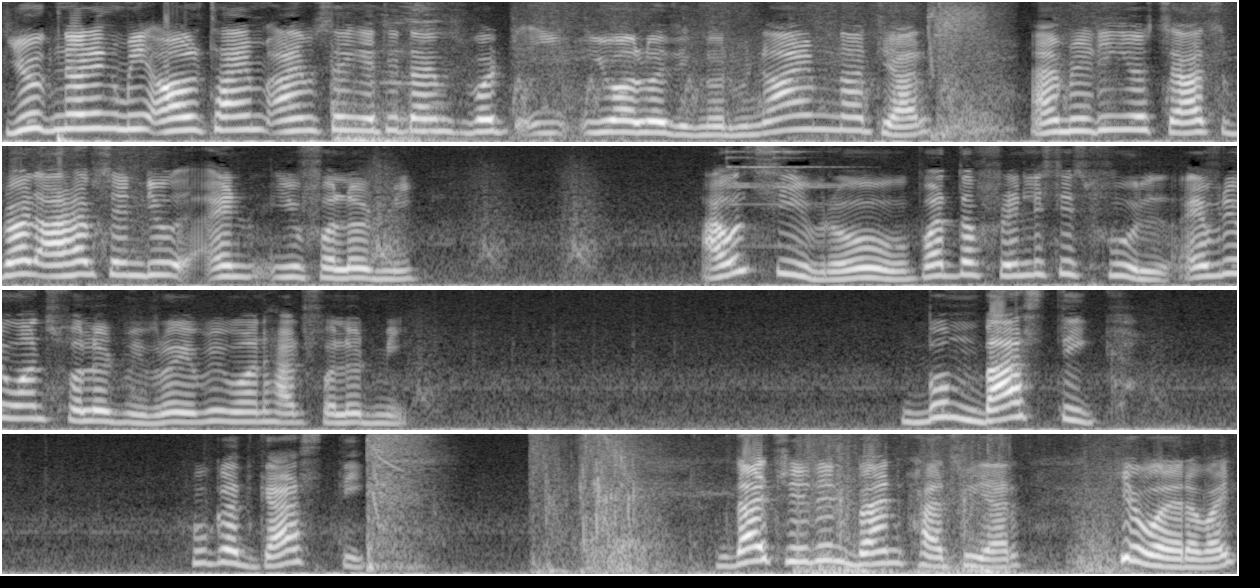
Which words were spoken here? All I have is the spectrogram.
you ignoring me all time. I'm saying 80 times, but you, always ignore me. No, I'm not, yaar. I'm reading your chats, but I have sent you and you followed me. I will see, bro. But the friend list is full. Everyone's followed me, bro. Everyone had followed me. Bombastic. Who got gastic? That 3 दिन ban खाछु यार के भएर भाइ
